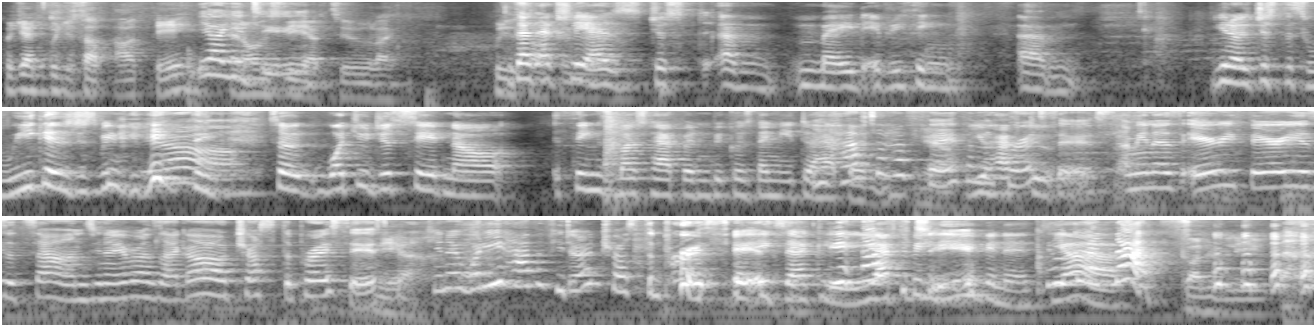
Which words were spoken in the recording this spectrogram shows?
But you have to put yourself out there. Yeah, and you obviously do. You have to like. Put that yourself actually in there. has just um, made everything um, you know just this week has just been hectic Yeah. so what you just said now things must happen because they need to happen. You happen. have to have Yeah. faith in You the have to- process. I mean, as airy fairy as it sounds, you know, everyone's like, "Oh, trust the process." Yeah. You know, what do you have if you don't trust the process? Exactly. You, have, to believe in it. You'll yeah. go nuts. Gotta believe.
